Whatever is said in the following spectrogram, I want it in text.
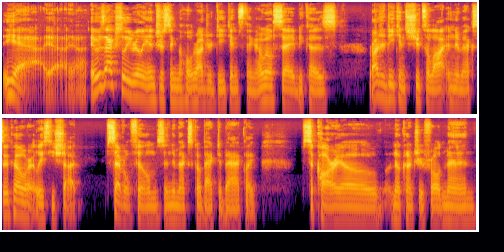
Yeah, yeah, yeah. It was actually really interesting the whole Roger Deakins thing. I will say because Roger Deakins shoots a lot in New Mexico, or at least he shot several films in New Mexico back to back, like Sicario, No Country for Old Men,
